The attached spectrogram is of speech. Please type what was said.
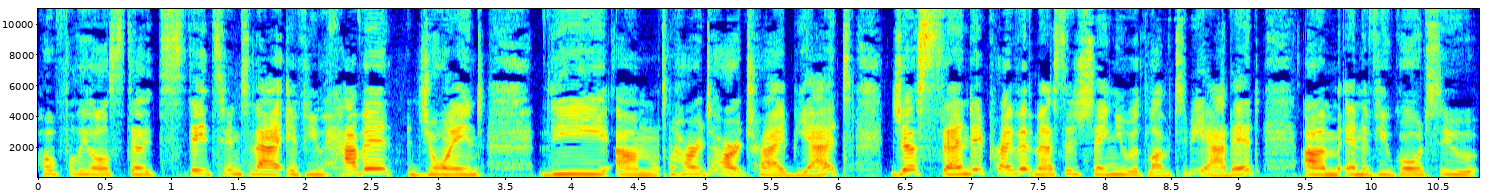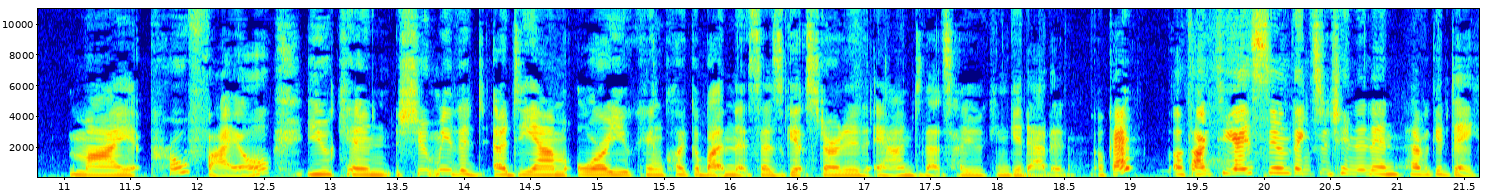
hopefully you'll stay, stay tuned to that. If you haven't joined the um, Heart to Heart Tribe yet, just send a private message saying you would love to be added. Um, and if you go to my profile, you can shoot me the, a DM or you can click a button that says get started and that's how you can get added. Okay? I'll talk to you guys soon. Thanks for tuning in. Have a good day.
